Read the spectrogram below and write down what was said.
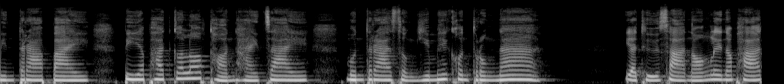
มินตราไปปิยพัฒน์ก็รอบถอนหายใจ มนตราส่งยิ้มให้คนตรงหน้า อย่าถือสาน้องเลยนะพัด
